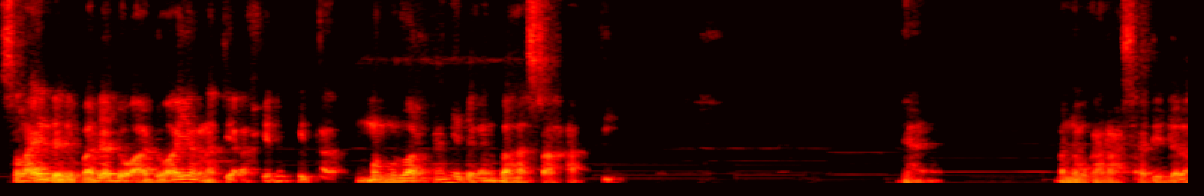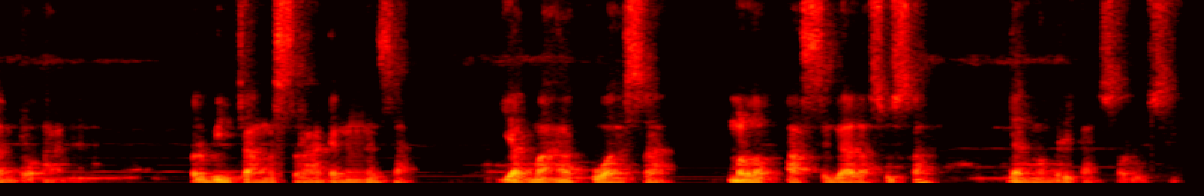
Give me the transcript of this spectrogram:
Selain daripada doa-doa yang nanti akhirnya kita mengeluarkannya dengan bahasa hati. Dan menemukan rasa di dalam doa. Berbincang mesra dengan zat yang maha kuasa melepas segala susah dan memberikan solusi.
